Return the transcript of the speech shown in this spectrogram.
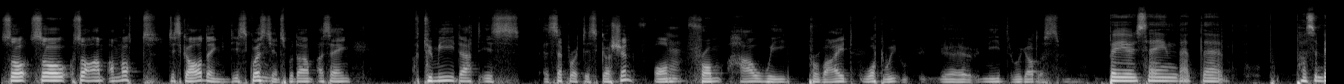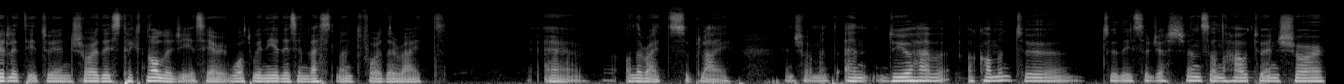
So so so I'm, I'm not discarding these questions, but I'm, I'm saying to me that is a separate discussion on Yeah. from how we provide what we uh, need regardless. but you're saying that the possibility to ensure this technology is here. What we need is investment for the right uh, on the right supply ensurement. And do you have a comment to to these suggestions on how to ensure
